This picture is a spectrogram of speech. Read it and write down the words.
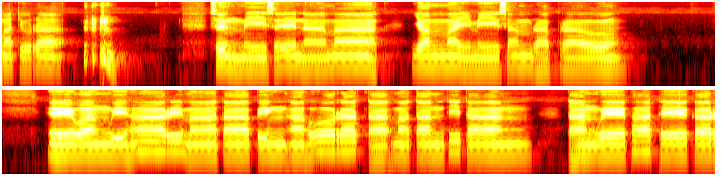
มัจจุระ ซึ่งมีเสนามาก ย่อมไม่มีสำหรับเรา เอวังวิหาริมาตาปิงอโหรตตะมาตันทิตัง ตังเวพัเทกร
